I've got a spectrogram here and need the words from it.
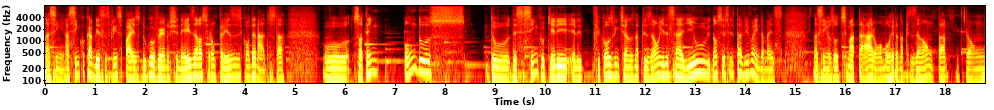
assim, as cinco cabeças principais do governo chinês, elas foram presas e condenadas, tá? O, só tem um dos do, desses cinco que ele, ele ficou os 20 anos na prisão e ele saiu. Não sei se ele está vivo ainda, mas assim, os outros se mataram ou morreram na prisão, tá? Então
